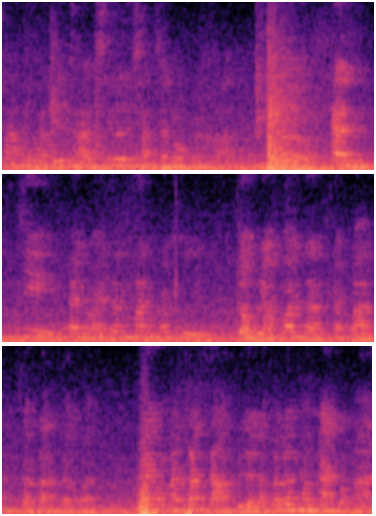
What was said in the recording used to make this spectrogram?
ค่ะ สวัส ดีค่ะ ชื่อฉันชนกนะคะ เออแผนที่แผนไว้สั้นๆก็คือจบแล้วก็จะกลับบ้านกลับต่างจังหวัดไปประมาณสักสามเดือนแล้วก็เริ่มทำงานประมาณ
